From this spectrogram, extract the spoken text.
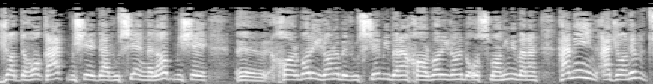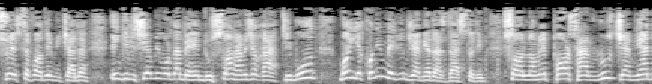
جاده ها قطع میشه در روسیه انقلاب میشه خاربار ایران رو به روسیه می‌برن خاربار ایران رو به عثمانی می‌برن. همین اجانب سو استفاده می‌کردن. انگلیسی ها میبردن به هندوستان همه جا قحطی بود. ما یکونیم میلیون جمعیت از دست دادیم. سالنامه پارس هر روز جمعیت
